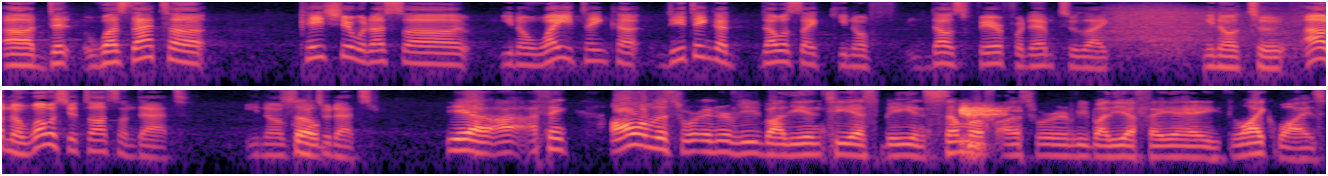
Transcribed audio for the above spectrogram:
Uh, did, was that uh, can you share with us? Uh, you know, why you think? Uh, do you think that that was like you know that was fair for them to like, you know, to I don't know. What was your thoughts on that? You know, so, going through that. Yeah, I, I think all of us were interviewed by the NTSB, and some of us were interviewed by the FAA likewise.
